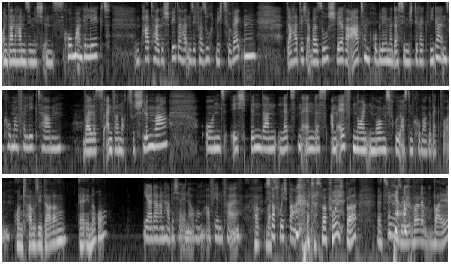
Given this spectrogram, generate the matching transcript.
Und dann haben sie mich ins Koma gelegt. Ein paar Tage später hatten sie versucht, mich zu wecken. Da hatte ich aber so schwere Atemprobleme, dass sie mich direkt wieder ins Koma verlegt haben, weil das einfach noch zu schlimm war. Und ich bin dann letzten Endes am 11.09. morgens früh aus dem Koma geweckt worden. Und haben Sie daran Erinnerung? Ja, daran habe ich Erinnerung, auf jeden Fall. Was? Das war furchtbar. Das war furchtbar? Erzählen ja. Sie, weil,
